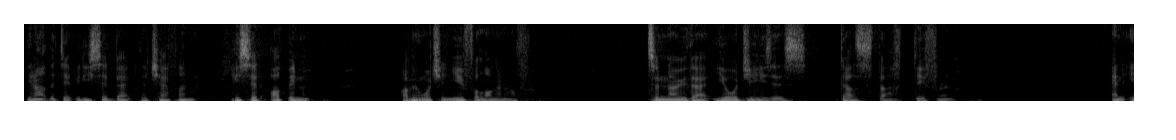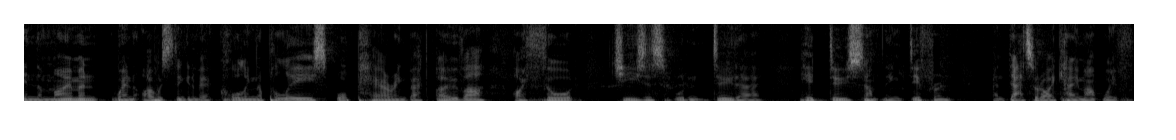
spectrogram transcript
You know what the deputy said back to the chaplain? He said, I've been, I've been watching you for long enough to know that your Jesus does stuff different. And in the moment when I was thinking about calling the police or powering back over, I thought Jesus wouldn't do that. He'd do something different. And that's what I came up with.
